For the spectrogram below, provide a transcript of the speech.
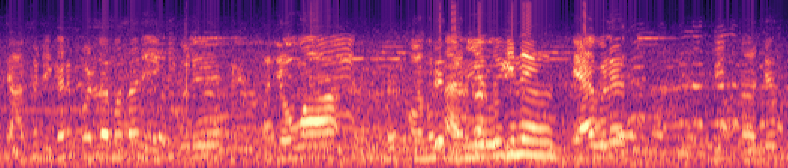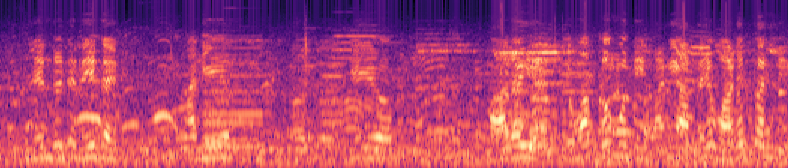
चारशे ठिकाणी पडलं मत आणि एकीकडे जेव्हा काँग्रेस त्यावेळेस जे सिलेंडरचे रेट आहेत आणि जे महागाई आहे तेव्हा कम होती आणि आता हे वाढत चालली.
